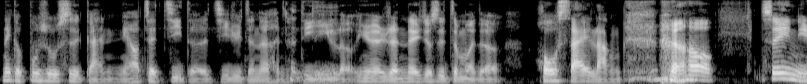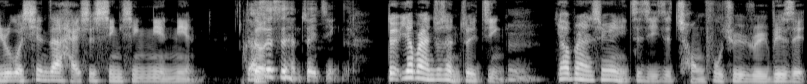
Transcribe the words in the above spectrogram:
那个不舒适感，你要再记得的几率真的很低了，低因为人类就是这么的齁塞狼。嗯、然后，所以你如果现在还是心心念念，表示是很最近的，对，要不然就是很最近，嗯，要不然是因为你自己一直重复去 revisit，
